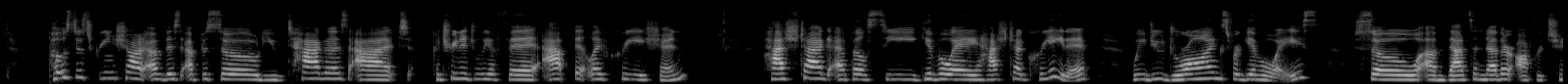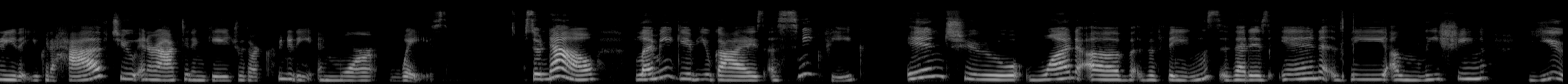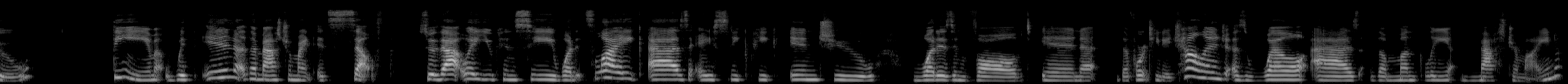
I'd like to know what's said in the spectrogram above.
post a screenshot of this episode, you tag us at Katrina Julia Fit, at Fit Life Creation, hashtag FLC giveaway, hashtag create it. We do drawings for giveaways. So um, that's another opportunity that you could have to interact and engage with our community in more ways. So now let me give you guys a sneak peek into one of the things that is in the Unleashing You theme within the mastermind itself. So that way you can see what it's like as a sneak peek into what is involved in the 14 day challenge as well as the monthly mastermind.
